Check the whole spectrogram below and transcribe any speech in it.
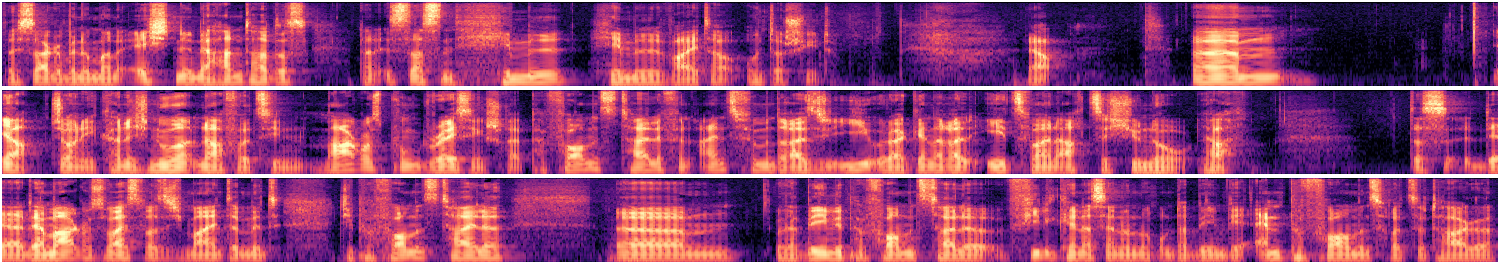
dass ich sage, wenn du mal einen echten in der Hand hattest, dann ist das ein Himmel, Himmel weiter Unterschied. Ja. Ähm, ja, Johnny, kann ich nur nachvollziehen. Markus.racing schreibt, Performance-Teile für ein 135i oder generell E82, you know. Ja, das, der, der Markus weiß, was ich meinte mit die Performance-Teile ähm, oder BMW Performance-Teile. Viele kennen das ja nur noch unter BMW M-Performance heutzutage.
